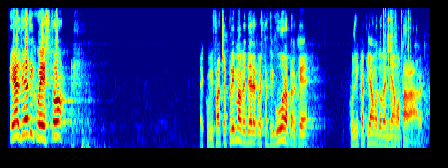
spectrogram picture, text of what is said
E al di là di questo, ecco, vi faccio prima vedere questa figura perché così capiamo dove andiamo a parare.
